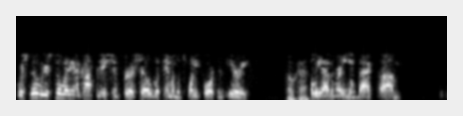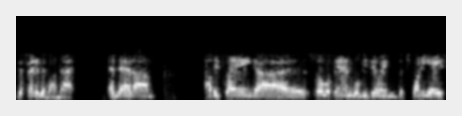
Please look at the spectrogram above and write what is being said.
we're still we're still waiting on confirmation for a show with him on the 24th in Erie, Okay. but we haven't heard anything back um, definitive on that. And then um, I'll be playing uh, solo band. We'll be doing the 28th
